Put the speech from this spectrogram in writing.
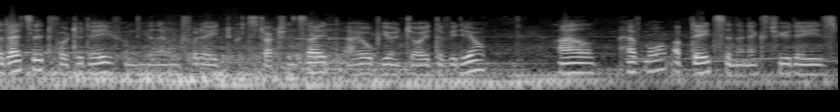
So that's it for today from the 11 foot 8 construction site. I hope you enjoyed the video. I'll have more updates in the next few days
